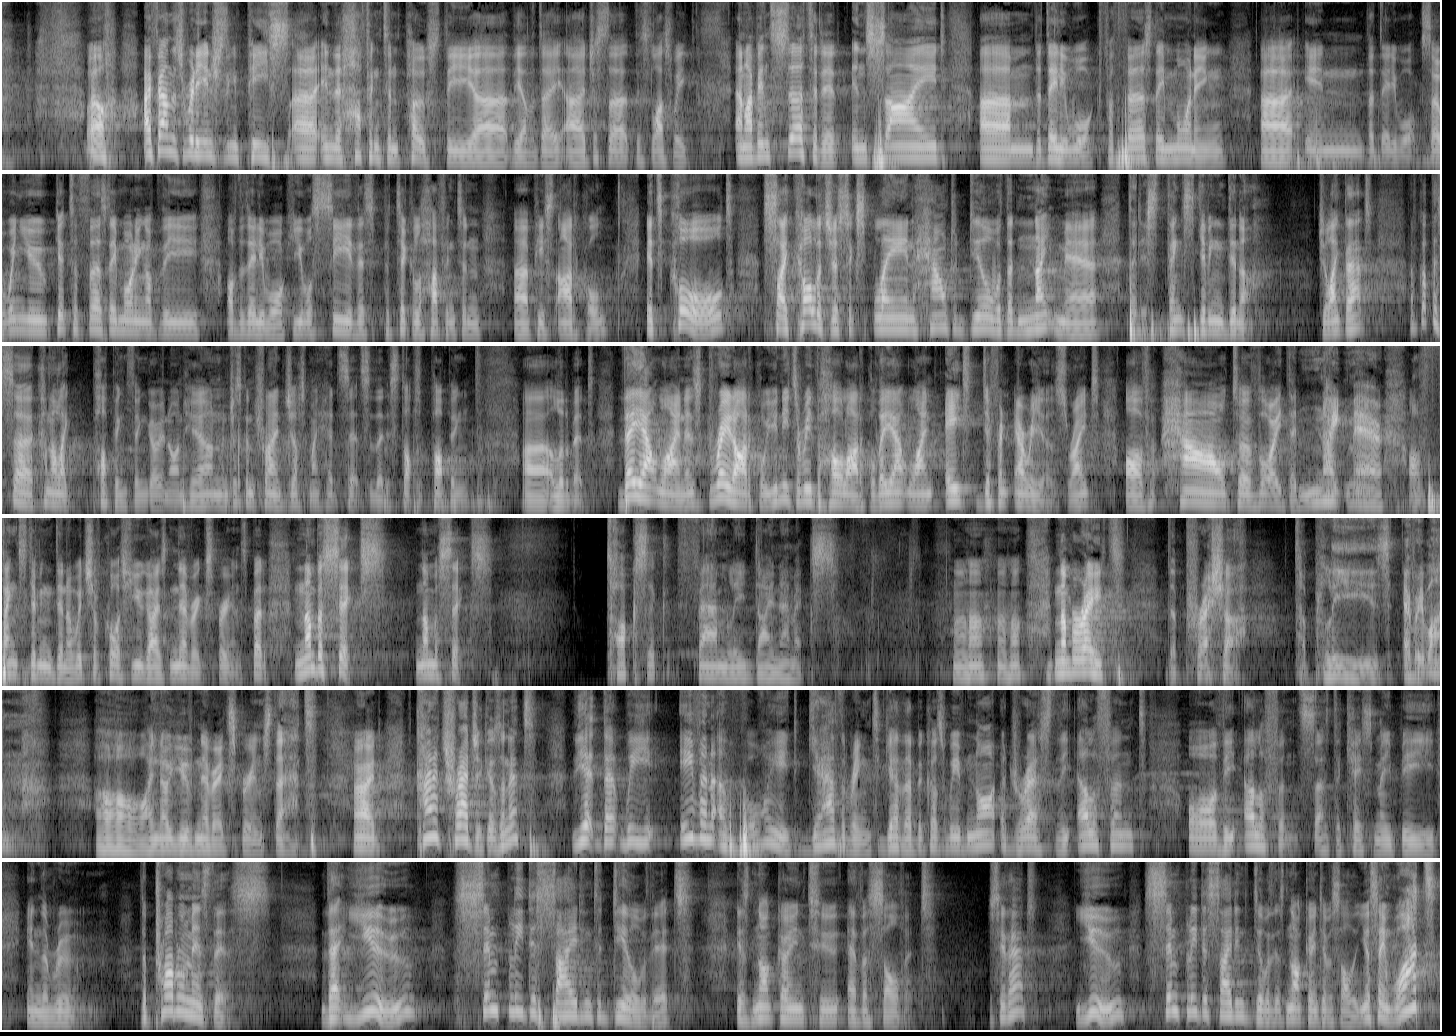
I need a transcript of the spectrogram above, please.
Well, I found this really interesting piece uh, in the Huffington Post the, uh, the other day, uh, just uh, this last week, and I've inserted it inside um, the Daily Walk for Thursday morning uh, in the Daily Walk. So when you get to Thursday morning of the, of the Daily Walk, you will see this particular Huffington uh, piece article. It's called Psychologists Explain How to Deal with the Nightmare That is Thanksgiving Dinner. Do you like that? I've got this uh, kind of like popping thing going on here. I'm just going to try and adjust my headset so that it stops popping. uh, a little bit. They outline, and it's a great article, you need to read the whole article. They outline eight different areas, right, of how to avoid the nightmare of Thanksgiving dinner, which of course you guys never experienced. But number six, number six, toxic family dynamics. Uh-huh, uh-huh. Number eight, the pressure to please everyone. Oh, I know you've never experienced that. All right, kind of tragic, isn't it? Yet that we even avoid gathering together because we've not addressed the elephant or the elephants, as the case may be, in the room. The problem is this that you simply deciding to deal with it is not going to ever solve it. You see that? You simply deciding to deal with it is not going to ever solve it. You're saying, What?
